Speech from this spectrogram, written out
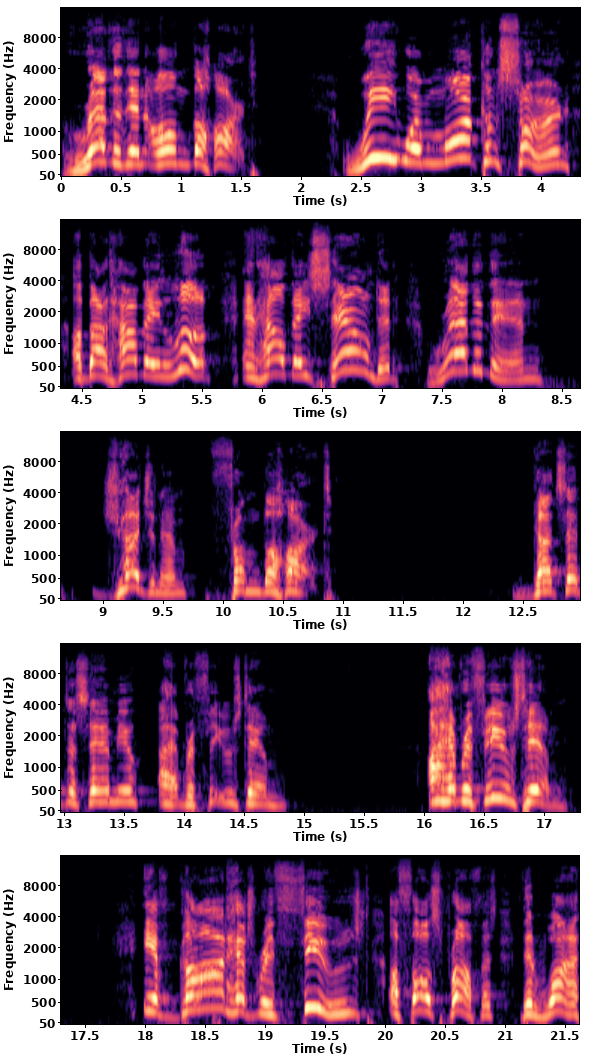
rather than on the heart. We were more concerned about how they looked and how they sounded rather than judging them from the heart. God said to Samuel, I have refused him. I have refused him. If God has refused a false prophet, then why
